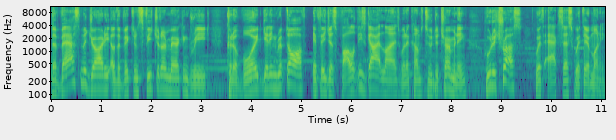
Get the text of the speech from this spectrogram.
The vast majority of the victims featured on American Greed could avoid getting ripped off if they just followed these guidelines when it comes to determining who to trust with access with their money.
